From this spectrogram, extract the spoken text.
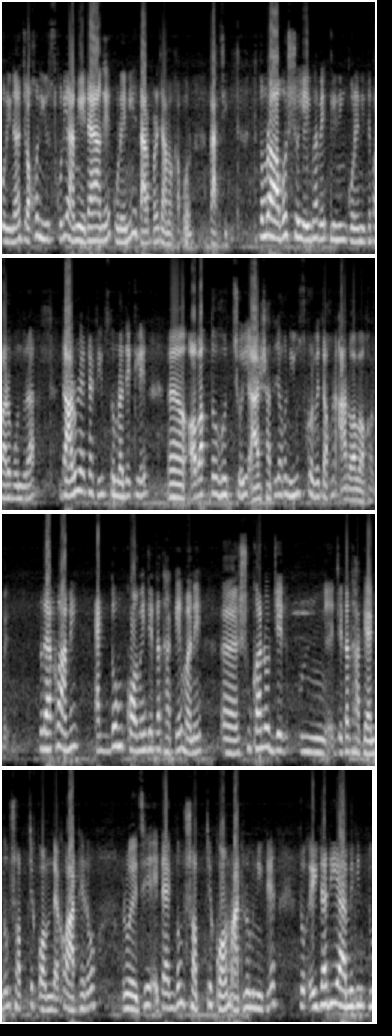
করি না। যখন ইউজ করি, আমি এটা আগে করে নিয়ে তারপরে জামা কাপড় কাচি। তো তোমরা অবশ্যই এইভাবে ক্লিনিং করে নিতে পারো বন্ধুরা। দারুণ একটা টিপস তোমরা দেখলে অবাক তো হচ্ছই, আর সাথে যখন ইউজ করবে, তখন আরও অবাক হবে। তো দেখো, আমি একদম কমে যেটা থাকে মানে শুকানোর যে যেটা থাকে, একদম সবচেয়ে কম, দেখো, আঠেরো রয়েছে, এটা একদম সবচেয়ে কম, আঠেরো মিনিটের। তো এইটা দিয়ে আমি কিন্তু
